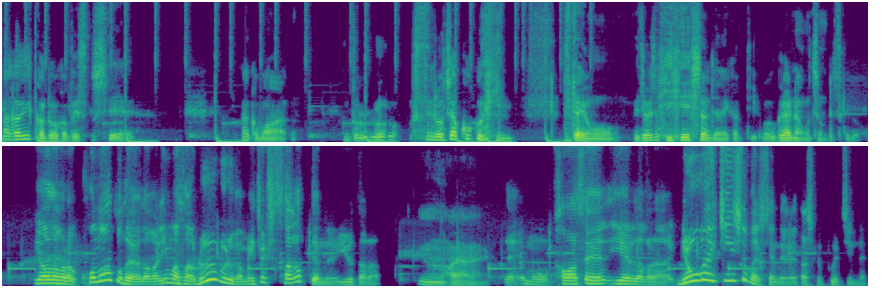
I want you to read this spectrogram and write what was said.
長引くかどうかは別として、なんかまあ、本当ロ普通にロシア国民自体も めちゃめちゃ疲弊したんじゃないかっていう、ウクライナはもちろんですけど。いや、だからこの後だよ。だから今さ、ルーブルがめちゃくちゃ下がってんのよ、言うたら。うん、はいはい。ね、もう為替、いわゆるだから、両替禁止とかにしてんだよね、確かプーチンね。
